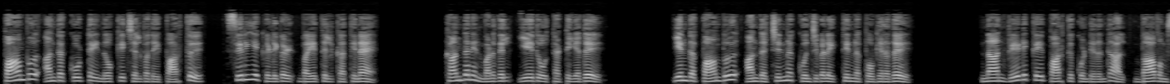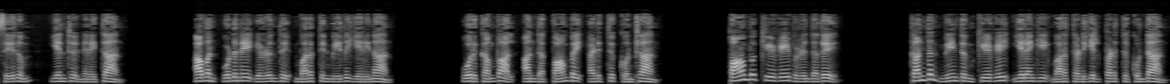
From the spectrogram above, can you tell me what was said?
பாம்பு அந்த கூட்டை நோக்கிச் செல்வதை பார்த்து சிறிய கிளிகள் பயத்தில் கத்தின. கந்தனின் மனதில் ஏதோ தட்டியது. இந்த பாம்பு அந்த சின்ன குஞ்சுகளை தின்னப் போகிறது. நான் வேடிக்கை பார்த்துக் கொண்டிருந்தால் பாவம் சேரும் என்று நினைத்தான். அவன் உடனே எழுந்து மரத்தின் மீது ஏறினான். ஒரு கம்பால் அந்த பாம்பை அடித்துக் கொன்றான். பாம்பு கீழே விழுந்தது. கந்தன் மீண்டும் கீழே இறங்கி மரத்தடியில் படுத்துக் கொண்டான்.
